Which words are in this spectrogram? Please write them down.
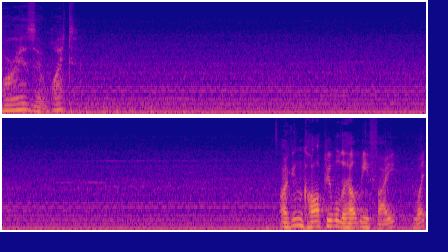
Where is it? What? I can call people to help me fight? What?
